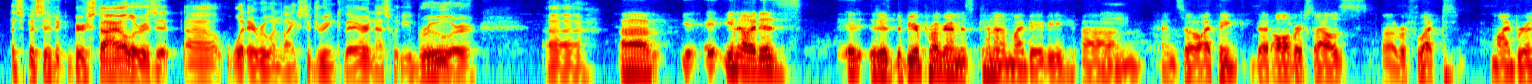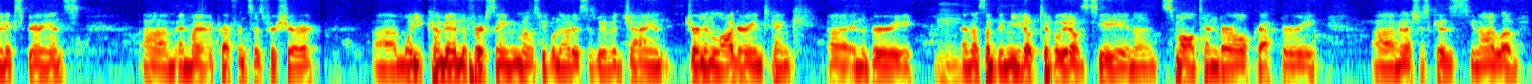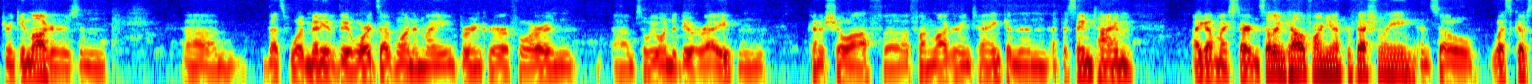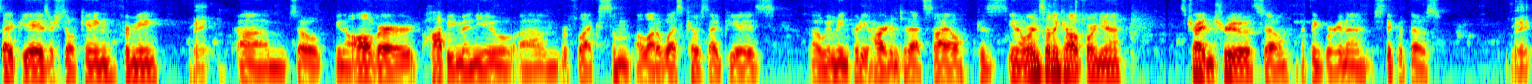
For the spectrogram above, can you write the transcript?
a specific beer style, or is it uh, what everyone likes to drink there, and that's what you brew, or? Uh, uh, it, you know, it is. It, it is the beer program is kind of my baby, um, mm-hmm. and so I think that all of our styles uh, reflect my brewing experience um, and my preferences for sure. Um, when you come in, the first thing most people notice is we have a giant German lagering tank uh, in the brewery, mm-hmm. and that's something you don't typically don't see in a small 10 barrel craft brewery. Um, and that's just because you know I love drinking lagers, and um, that's what many of the awards I've won in my brewing career are for. And um, so we wanted to do it right and kind of show off a fun lagering tank, and then at the same time I got my start in Southern California professionally, and so West Coast IPAs are still king for me. Right. Um, so you know, all of our hoppy menu um, reflects some a lot of West Coast IPAs. Uh, we lean pretty hard into that style because you know we're in Southern California. It's tried and true, so I think we're gonna stick with those. Right.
